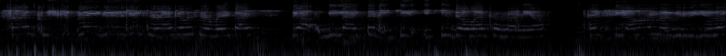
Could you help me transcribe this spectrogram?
Sen kışkırtmayı göreceksin arkadaşlar Berkay. Ya, bir like'tan 2 2 dolar kazanıyor. Hepsi yalan da bir videoda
